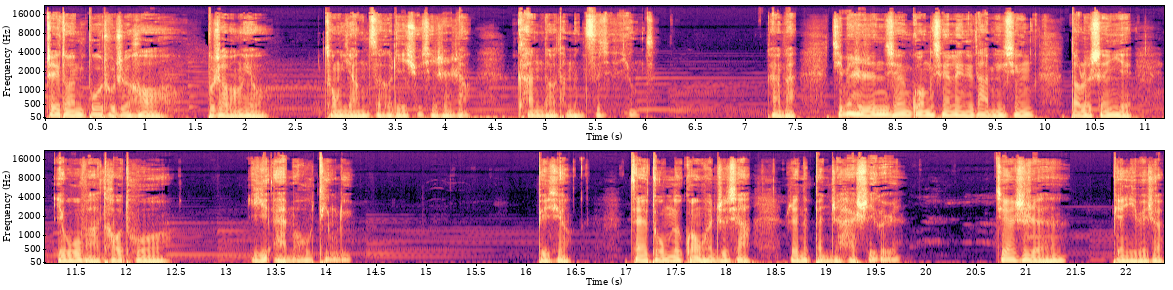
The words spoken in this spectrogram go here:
这段播出之后，不少网友从杨子和李雪琴身上看到他们自己的影子。看看，即便是人前光鲜亮丽的大明星，到了深夜也无法逃脱 EMO 定律。毕竟，在多么的光环之下，人的本质还是一个人。既然是人。便意味着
